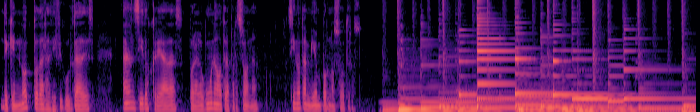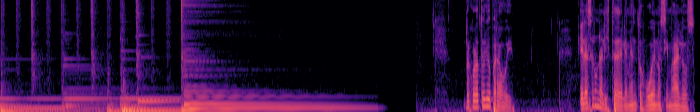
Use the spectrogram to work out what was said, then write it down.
de que no todas las dificultades han sido creadas por alguna otra persona, sino también por nosotros. Recordatorio para hoy. El hacer una lista de elementos buenos y malos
